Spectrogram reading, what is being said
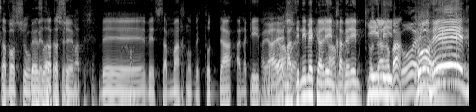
תבוא. שוב, בעזרת השם. ושמחנו, ותודה ענקית. היה אש. מאזינים יקרים, חברים, גילי רבה. כהן.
